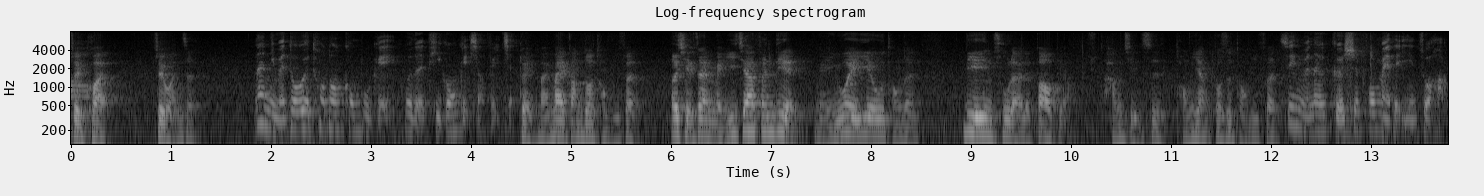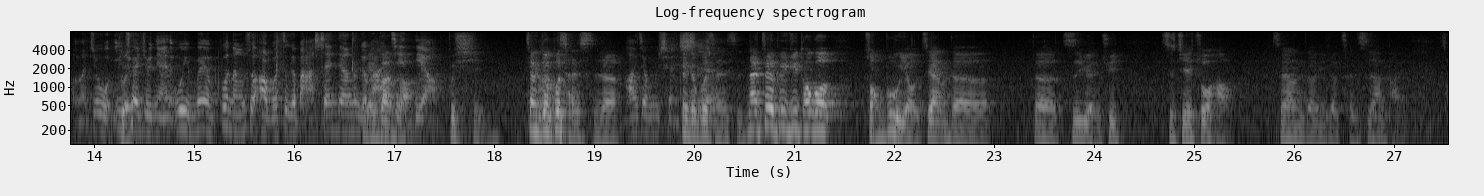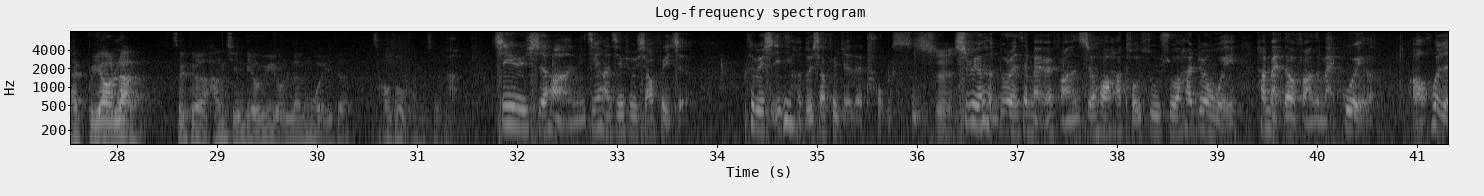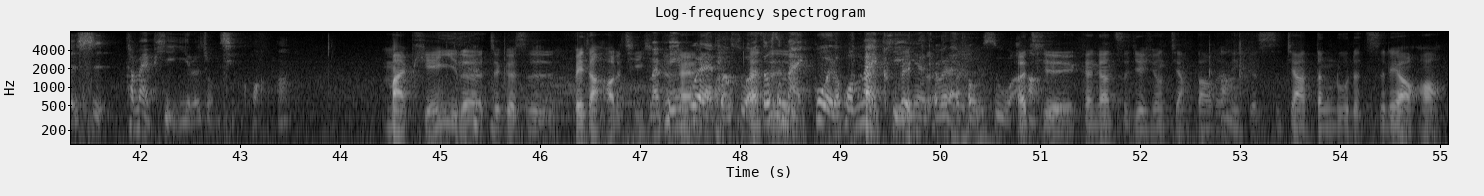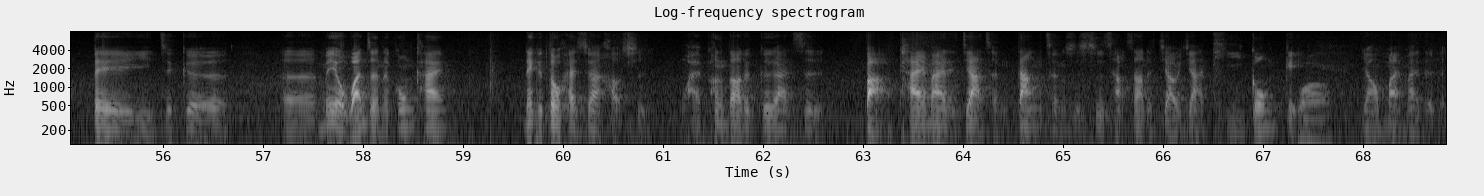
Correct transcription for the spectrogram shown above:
最快、最完整。那你们都会通通公布给或者提供给消费者？对，买卖方都同一份，而且在每一家分店，每一位业务同仁列印出来的报表，行情是同样都是同一份。所以你们那个格式 format 已经做好了嘛？就我印出来就那样，我也没有不能说啊，我这个把它删掉，那个把它剪掉，不行。这样就不诚实了啊！这样不诚实，这就不诚实。那这个必须通过总部有这样的的资源去直接做好这样的一个城市安排，才不要让这个行情流于有人为的操作空间。好，信义律师哈，你经常接触消费者，特别是一定很多消费者在投诉，是是不是有很多人在买卖房子之后，他投诉说他认为他买到的房子买贵了啊，或者是他卖便宜了这种情况啊？买便宜了，这个是非常好的情形。买便宜不会来投诉啊，都是买贵了或卖便宜了才会来投诉啊。而且刚刚志杰兄讲到的那个实价登录的资料哈，被这个呃没有完整的公开，那个都还算好事。我还碰到的个案是把拍卖的价钱当成是市场上的交易价提供给要买卖的人。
